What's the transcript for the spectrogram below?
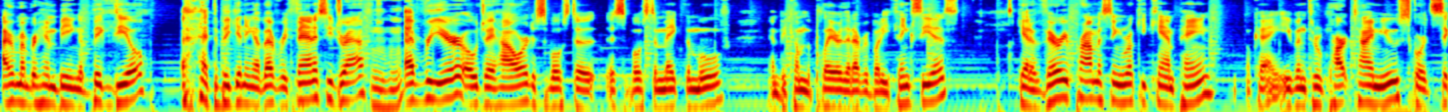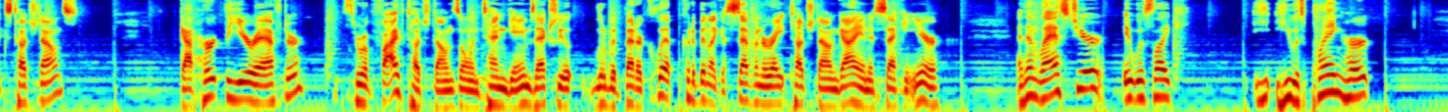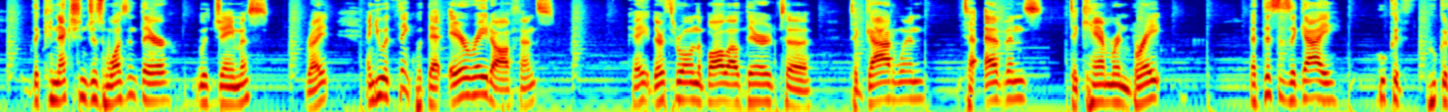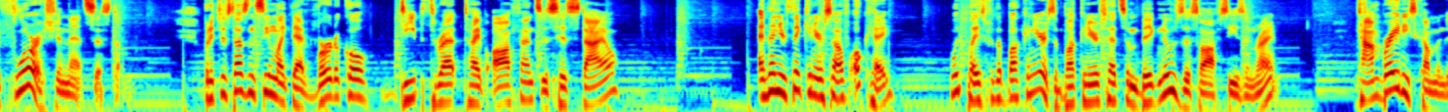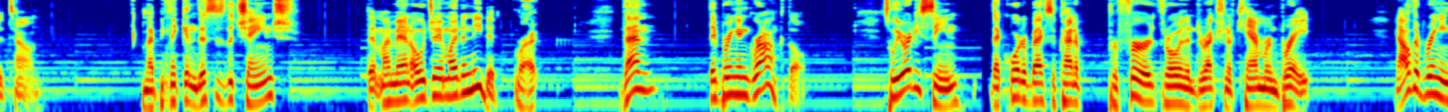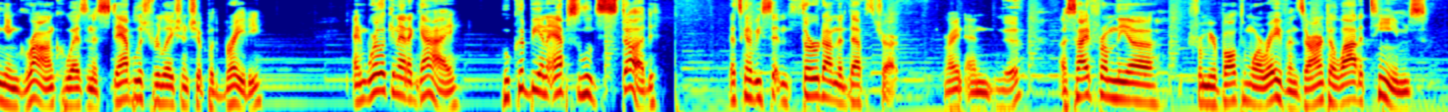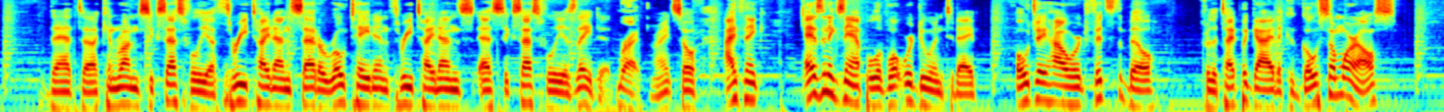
I remember him being a big deal at the beginning of every fantasy draft. Mhm. Every year, OJ Howard is supposed to is supposed to make the move and become the player that everybody thinks he is. He had a very promising rookie campaign. Okay, even through part-time use, scored six touchdowns. Got hurt the year after, threw up five touchdowns though in ten games. Actually, a little bit better clip. Could have been like a seven or eight touchdown guy in his second year. And then last year, it was like he, he was playing hurt. The connection just wasn't there with Jameis, right? And you would think with that air raid offense, okay, they're throwing the ball out there to to Godwin, to Evans, to Cameron Brate, that this is a guy who could who could flourish in that system. But it just doesn't seem like that vertical, deep threat type offense is his style. And then you're thinking to yourself, okay, well, he plays for the Buccaneers. The Buccaneers had some big news this offseason, right? Tom Brady's coming to town. You might be thinking this is the change that my man OJ might have needed. Right. Then they bring in Gronk, though. So we already seen that quarterbacks have kind of preferred throwing in the direction of Cameron Brate. Now they're bringing in Gronk, who has an established relationship with Brady. And we're looking at a guy who could be an absolute stud that's going to be sitting third on the depth chart, right? And Yeah. aside from the uh, from your Baltimore Ravens, there aren't a lot of teams that uh, can run successfully a three tight end set or rotate in three tight ends as successfully as they did. Right. Right. So I think, as an example of what we're doing today, OJ Howard fits the bill for the type of guy that could go somewhere else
